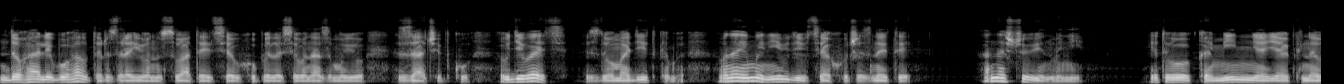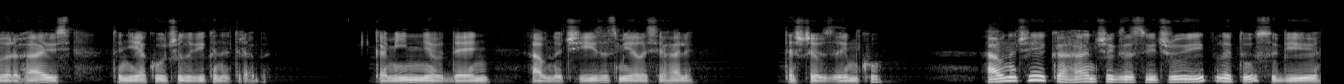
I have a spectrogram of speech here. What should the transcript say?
До Галі бухгалтер з району сватається, вхопилася вона за мою зачіпку. Вдівець з двома дітками. Вона і мені вдівця хоче знайти. А нащо він мені? Я того каміння, як навергаюсь, то ніякого чоловіка не треба. Каміння вдень, а вночі, засміялася Галя. Та ще взимку. А вночі каганчик засвічу і плету собі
